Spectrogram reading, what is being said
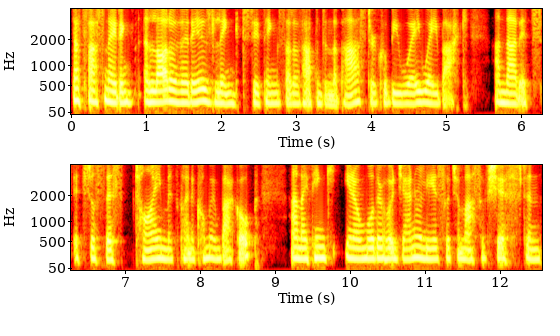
that's fascinating a lot of it is linked to things that have happened in the past or could be way way back and that it's it's just this time it's kind of coming back up and I think, you know, motherhood generally is such a massive shift and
